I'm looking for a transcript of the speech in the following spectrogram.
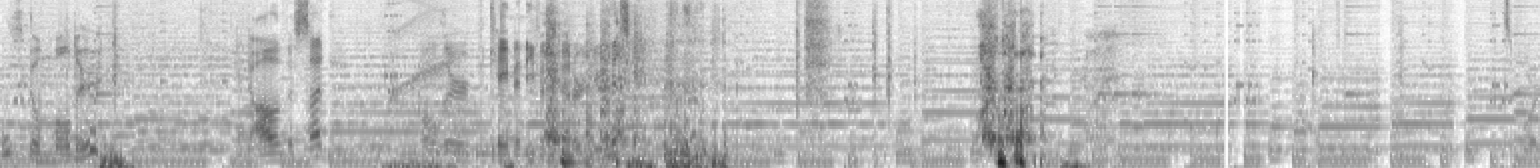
Let's go, Moulder. And all of a sudden, Moulder became an even better unit. Support.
